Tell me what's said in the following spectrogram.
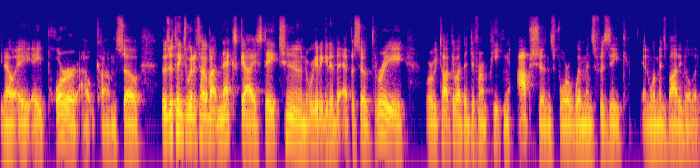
you know a, a poorer outcome. So those are things we're going to talk about next, guys. Stay tuned. We're going to get into episode three where we talk about the different peaking options for women's physique and women's bodybuilding.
